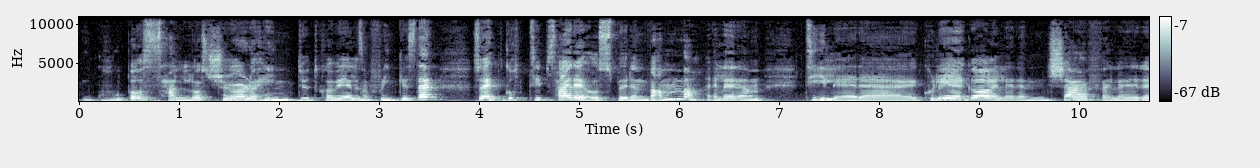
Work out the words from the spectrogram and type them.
gode på å selge oss sjøl og hente ut hva vi er liksom flinkest til. Så et godt tips her er jo å spørre en venn, da, eller en tidligere kollega, eller en sjef, eller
